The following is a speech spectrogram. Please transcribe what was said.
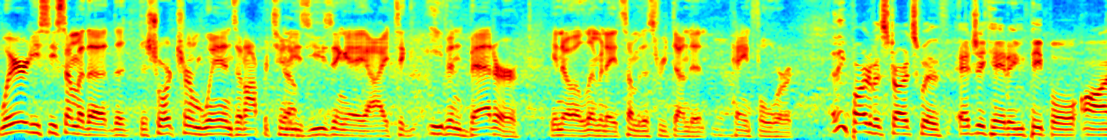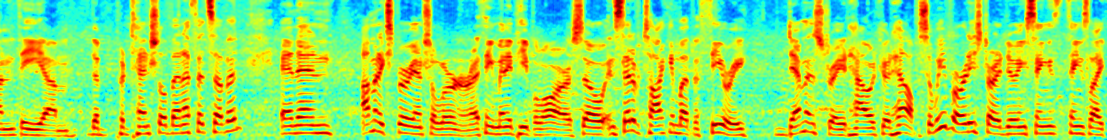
where do you see some of the, the, the short-term wins and opportunities Yeah. using AI to even better you know, eliminate some of this redundant, painful work? I think part of it starts with educating people on the, um, the potential benefits of it, and then I'm an experiential learner, I think many people are, so instead of talking about the theory, demonstrate how it could help. So we've already started doing things, things like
